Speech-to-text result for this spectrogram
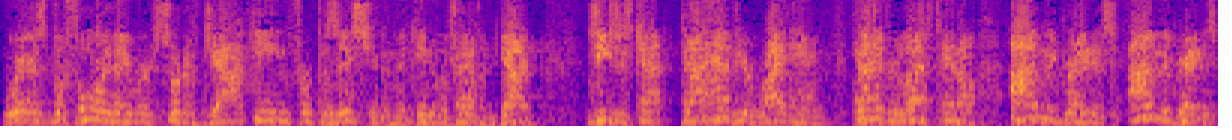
whereas before they were sort of jockeying for position in the kingdom of heaven. God, Jesus, can I, can I have your right hand? Can I have your left hand? Oh, I'm the greatest. I'm the greatest.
